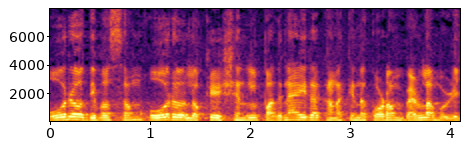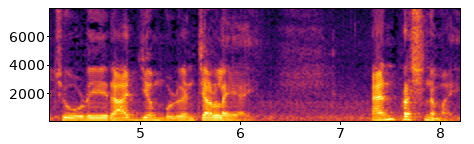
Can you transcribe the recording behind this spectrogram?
ഓരോ ദിവസം ഓരോ ലൊക്കേഷനിൽ പതിനായിരക്കണക്കിന് കുടം വെള്ളം ഒഴിച്ചു കൂടി രാജ്യം മുഴുവൻ ചള്ളയായി. ആൻഡ് പ്രശ്നമായി.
